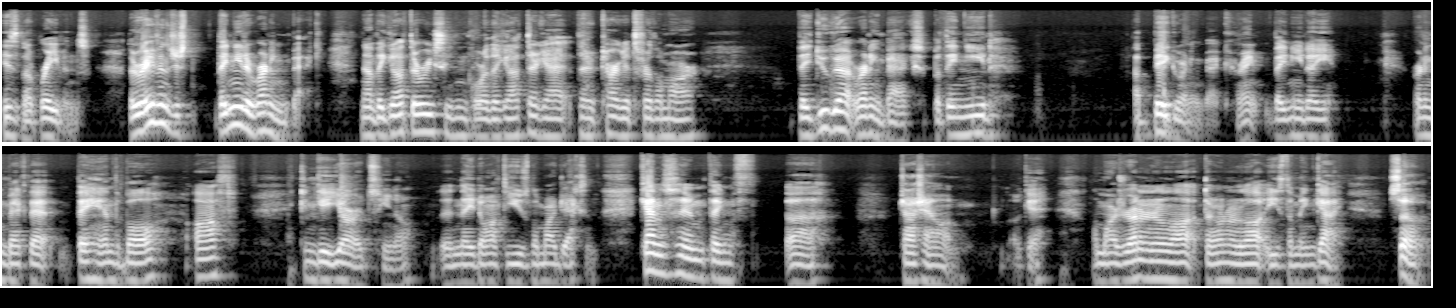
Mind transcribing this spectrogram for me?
is the Ravens. The Ravens just they need a running back. Now they got their receiving core, they got their guy, their targets for Lamar. They do got running backs, but they need a big running back, right? They need a running back that they hand the ball off can get yards, you know, and they don't have to use Lamar Jackson. Kind of the same thing with uh, Josh Allen. Okay, Lamar's running a lot, throwing a lot. He's the main guy. So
